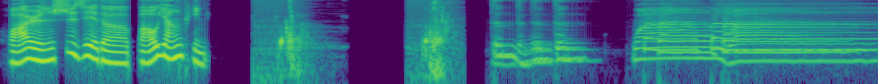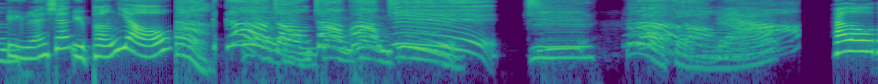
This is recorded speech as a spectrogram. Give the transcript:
华人世界的保养品。噔噔噔噔，哇哇，与人生与朋友各种状况剧之各种聊。Hello，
